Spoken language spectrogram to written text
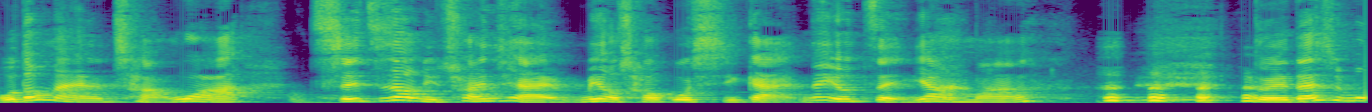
我都买了长袜，谁知道你穿起来没有超过膝盖，那有怎样吗？对，但是木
